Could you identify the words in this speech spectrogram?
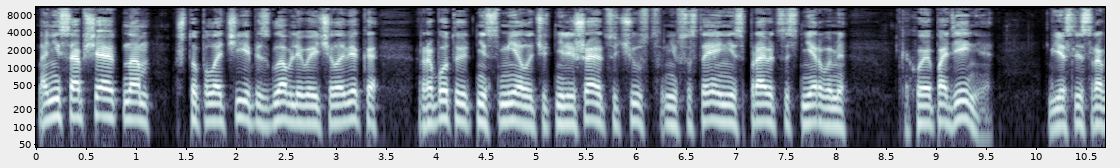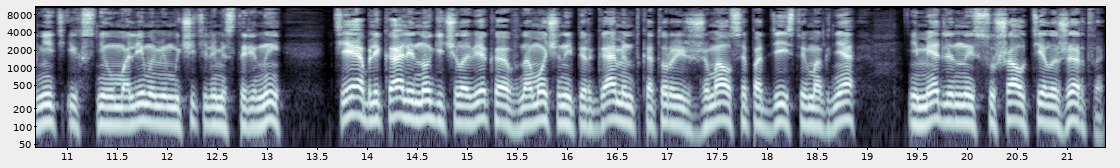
Они сообщают нам, что палачи, обезглавливая человека, работают не смело, чуть не лишаются чувств, не в состоянии справиться с нервами. Какое падение! Если сравнить их с неумолимыми мучителями старины, те облекали ноги человека в намоченный пергамент, который сжимался под действием огня и медленно иссушал тело жертвы,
